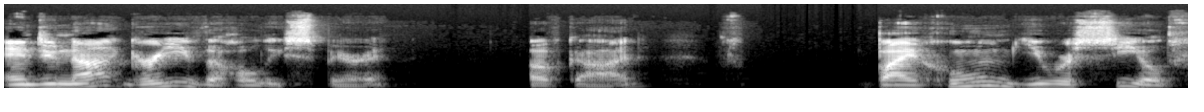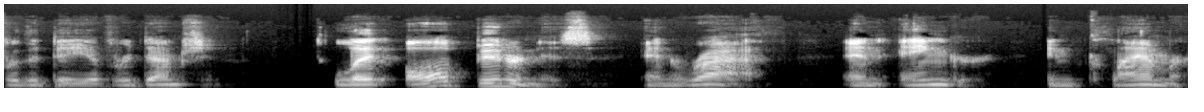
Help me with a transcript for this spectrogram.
And do not grieve the Holy Spirit of God, by whom you were sealed for the day of redemption. Let all bitterness and wrath and anger and clamor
